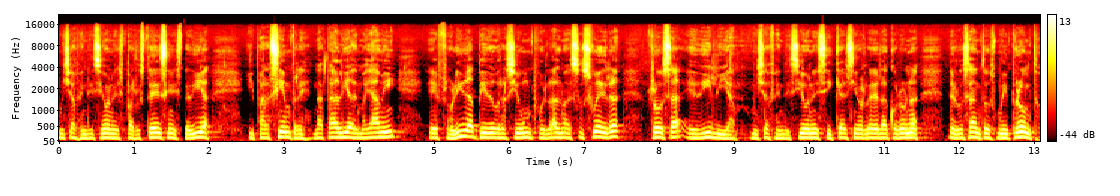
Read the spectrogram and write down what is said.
Muchas bendiciones para ustedes en este día y para siempre. Natalia de Miami, eh, Florida, pide oración por el alma de su suegra, Rosa Edilia. Muchas bendiciones y que el Señor le dé la corona de los santos muy pronto.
